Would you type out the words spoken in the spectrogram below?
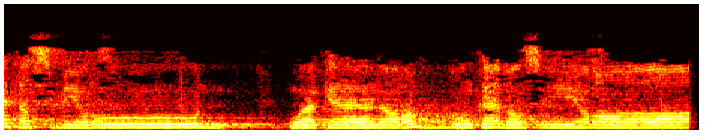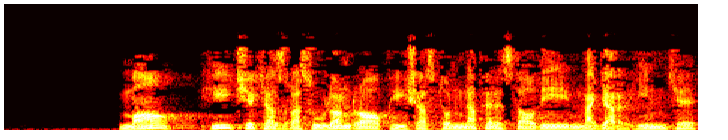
أتصبرون وكان ربك بصيرا ما هیچ یک از رسولان را پیش از تو نفرستادیم مگر اینکه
